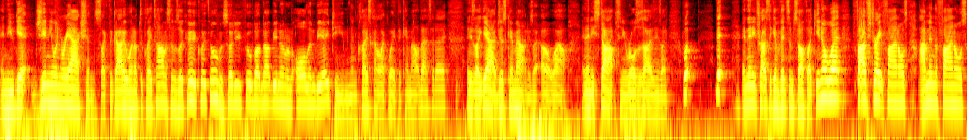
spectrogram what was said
and you get genuine reactions. Like the guy who went up to Klay Thomas and was like, Hey, Klay Thomas, how do you feel about not being on an all NBA team? And then Klay's kind of like, Wait, they came out with that today? And he's like, Yeah, it just came out. And he's like, Oh, wow. And then he stops and he rolls his eyes and he's like, What? And then he tries to convince himself, like, you know what? Five straight finals. I'm in the finals.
